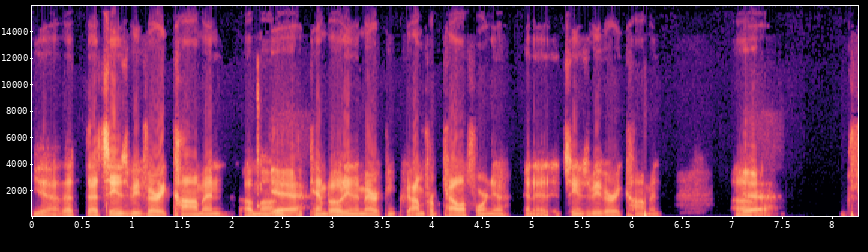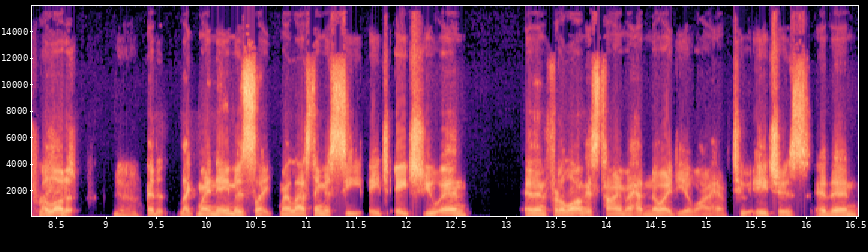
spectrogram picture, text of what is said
Yeah, that that seems to be very common among Yeah. the Cambodian American. I'm from California, and it, it seems to be very common. Um, yeah. for- A lot of- yeah. And like my name is like my last name is C H H U N. And then for the longest time I had no idea why I have two H's. And then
